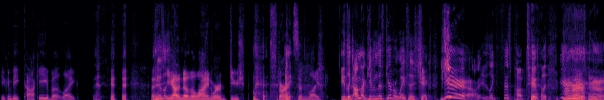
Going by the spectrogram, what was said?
You can be cocky, but like, He was you got to know the line where douche starts and like. he's like i'm not giving this giveaway to this chick yeah he's like fist pump too like yeah,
